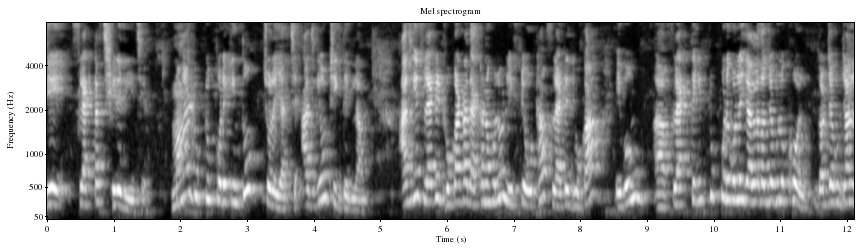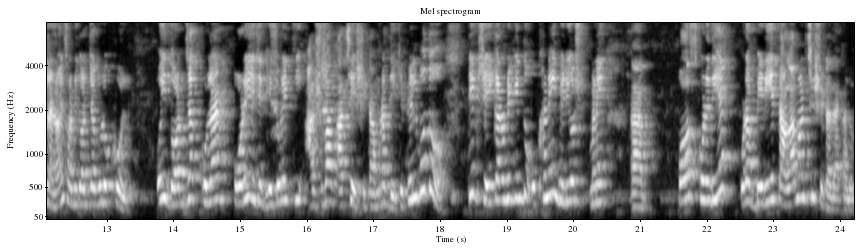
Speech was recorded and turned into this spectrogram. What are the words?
যে ফ্ল্যাটটা ছেড়ে দিয়েছে। মাল টুকটুক করে কিন্তু চলে যাচ্ছে। আজকেও ঠিক দেখলাম। আজকে ফ্ল্যাটে ঢোকাটা দেখানো হলো লিফটে ওঠা ফ্ল্যাটে ঢোকা এবং ফ্ল্যাট থেকে টুক করে বলে জানলা দরজাগুলো খোল। দরজাগুলো জানলা নয় সরি দরজাগুলো খোল। ওই দরজা খোলার পরে যে ভেতরে কি আসবাব আছে সেটা আমরা দেখে ফেলব তো? ঠিক সেই কারণে কিন্তু ওখানেই ভিডিও মানে পজ করে দিয়ে ওরা বেরিয়ে তালা মারছে সেটা দেখাল।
